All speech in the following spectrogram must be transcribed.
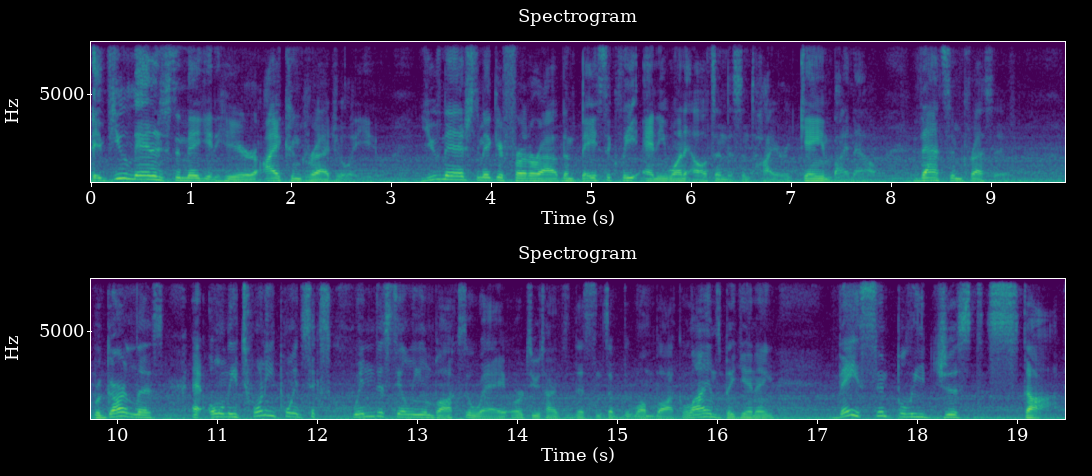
If you managed to make it here, I congratulate you. You've managed to make it further out than basically anyone else in this entire game by now. That's impressive. Regardless, at only 20.6 quindecillion blocks away, or two times the distance of the one block line's beginning, they simply just stop.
